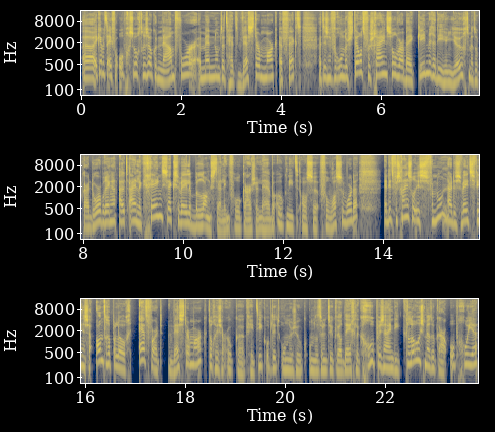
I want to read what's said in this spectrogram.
Eh, ik heb het even opgezocht. Er is ook een naam voor. Men noemt het het Westermark-effect. Het is een verondersteld verschijnsel waarbij kinderen die hun jeugd met elkaar doorbrengen... uiteindelijk geen seksuele belangstelling voor elkaar zullen hebben. Ook niet als ze volwassen worden. En dit verschijnsel is vernoemd naar de Zweeds-Finse antropoloog Edvard Westermark. Toch is er ook eh, kritiek op dit onderzoek, omdat er natuurlijk wel degelijk groepen zijn die close met elkaar opgroeien.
